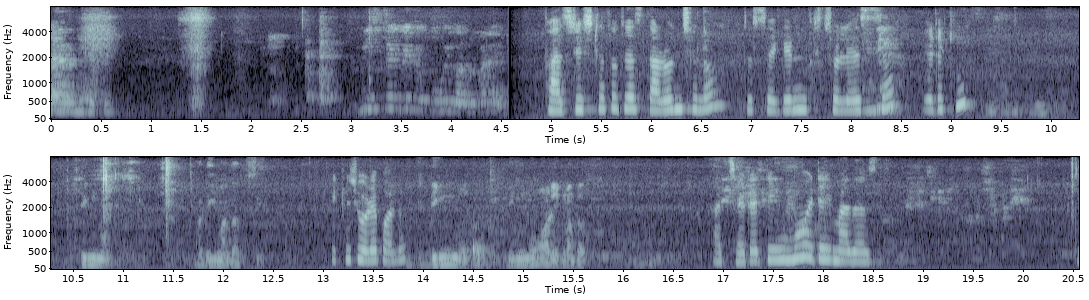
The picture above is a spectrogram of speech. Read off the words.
দারুণ খেতে। ফার্স্ট ডিশটা তো জাস্ট দারুণ ছিল তো সেকেন্ড চলে এসছে। এটা কি? ডিংমো আর ইমাদাসি একটু জোরে বলো। ডিংমো ডিংমো আর ইমাদাস আচ্ছা এটা টিংমো এটা ইমাদাস তো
